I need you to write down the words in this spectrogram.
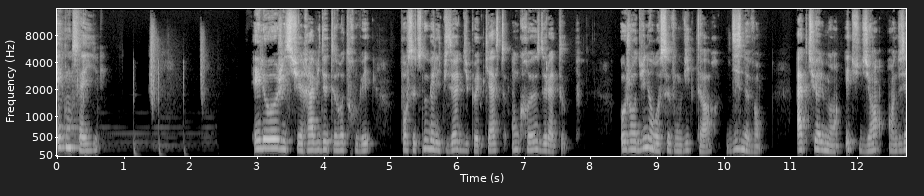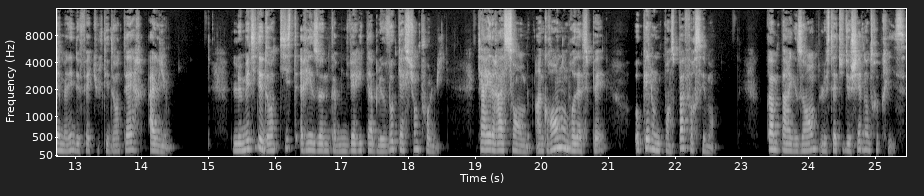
et conseils. Hello, je suis ravie de te retrouver pour ce nouvel épisode du podcast On creuse de la taupe. Aujourd'hui, nous recevons Victor, 19 ans, actuellement étudiant en deuxième année de faculté dentaire à Lyon le métier de dentiste résonne comme une véritable vocation pour lui, car il rassemble un grand nombre d'aspects auxquels on ne pense pas forcément, comme par exemple le statut de chef d'entreprise.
